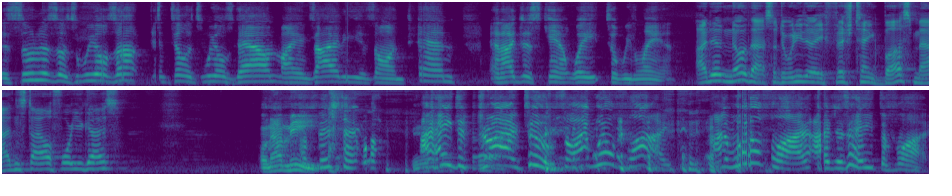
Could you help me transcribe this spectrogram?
As soon as those wheels up until it's wheels down, my anxiety is on 10, and I just can't wait till we land. I didn't know that. So do we need a fish tank bus, Madden style, for you guys? Oh, not A me. fish tank, well, I hate to drive too, so I will fly. I will fly. I just hate to fly.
